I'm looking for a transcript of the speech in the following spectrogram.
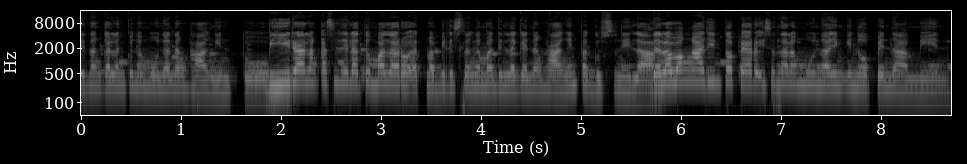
tinanggalan ko na muna ng hangin to. Bihira lang kasi nila itong malaro at mabilis lang naman din lagyan ng hangin pag gusto nila. Dalawa nga din to pero isa na lang muna yung inopen namin.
